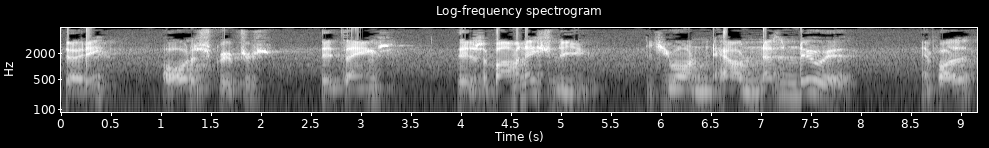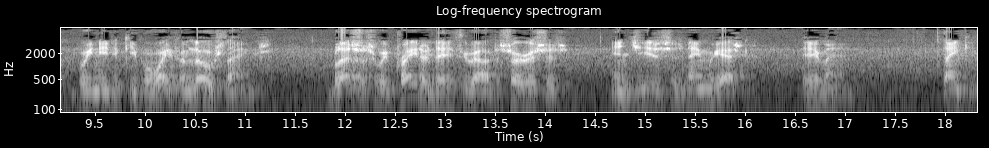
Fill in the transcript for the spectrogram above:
study all the scriptures that things that is abomination to you, that you want to have nothing to do with. And Father, we need to keep away from those things. Bless us, we pray today throughout the services. In Jesus' name we ask. Amen. Thank you.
